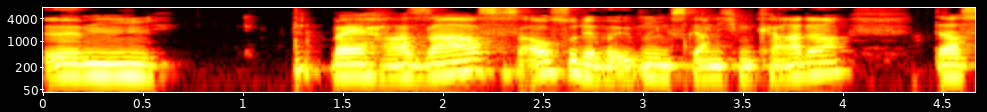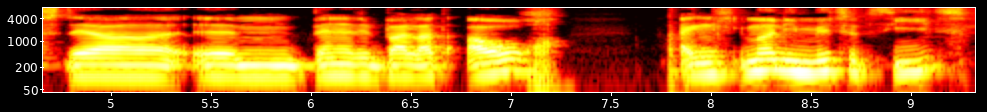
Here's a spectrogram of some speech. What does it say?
Ähm, bei Hazard ist es auch so, der war übrigens gar nicht im Kader, dass der, ähm, wenn er den Ball hat, auch eigentlich immer in die Mitte zieht.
